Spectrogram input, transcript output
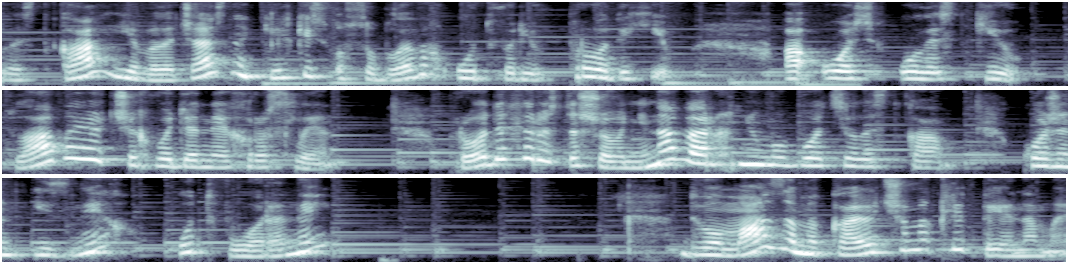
листка є величезна кількість особливих утворів, продихів. А ось у листків плаваючих водяних рослин продихи розташовані на верхньому боці листка. Кожен із них утворений двома замикаючими клітинами,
